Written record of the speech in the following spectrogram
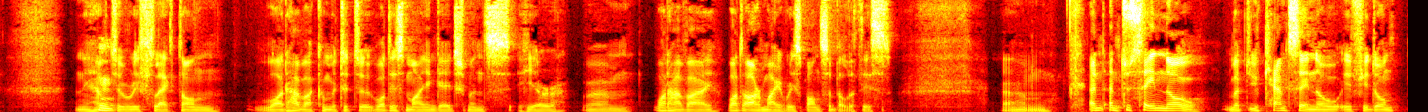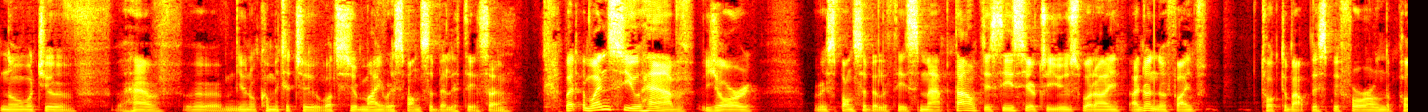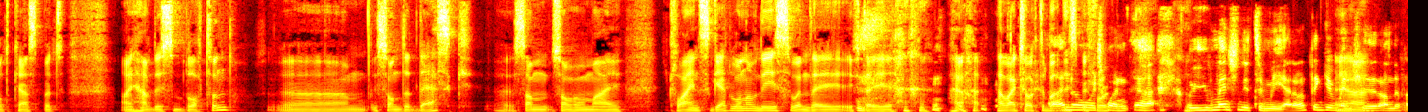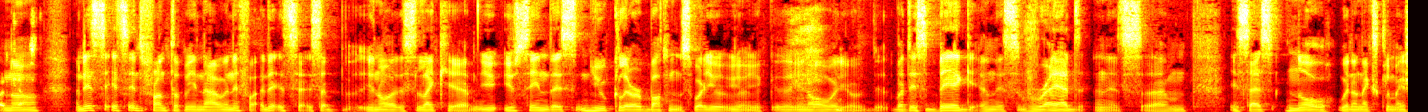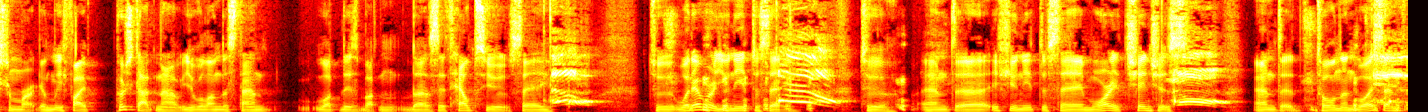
and you have mm. to reflect on what have I committed to? What is my engagements here? Um, what have I? What are my responsibilities? Um, and and to say no, but you can't say no if you don't know what you have, um, you know, committed to. What's your, my responsibility? So, but once you have your responsibilities mapped out, it's easier to use what I I don't know if I've talked about this before on the podcast, but I have this button. Um, it's on the desk. Uh, some some of my clients get one of these when they if they have I talked about I this know before? which one. Yeah, well, you mentioned it to me. I don't think you mentioned yeah, it on the podcast. No, and it's it's in front of me now, and if it's it's a you know it's like um, you you've seen these nuclear buttons where you you you know you, but it's big and it's red and it's um, it says no with an exclamation mark, and if I push that now, you will understand what this button does. It helps you say. To whatever you need to say to. And uh, if you need to say more, it changes and uh, tone and voice. And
